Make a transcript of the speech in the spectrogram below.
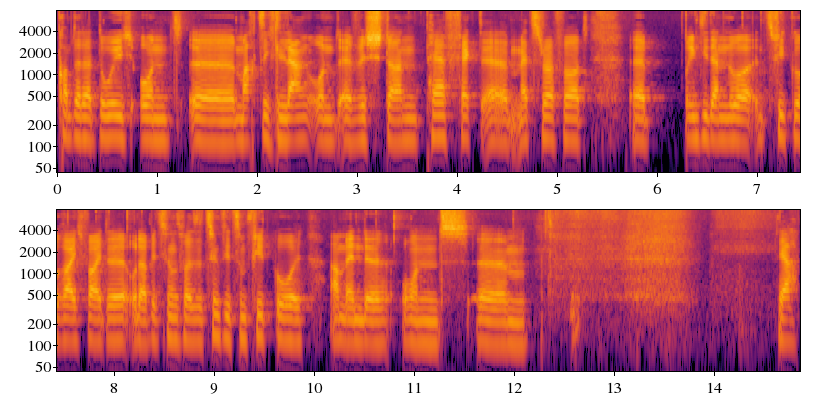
kommt er da durch und äh, macht sich lang und erwischt dann perfekt äh, Matt Strafford, äh, bringt die dann nur ins Field Goal Reichweite oder beziehungsweise zwingt sie zum Field Goal am Ende und ähm, ja,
